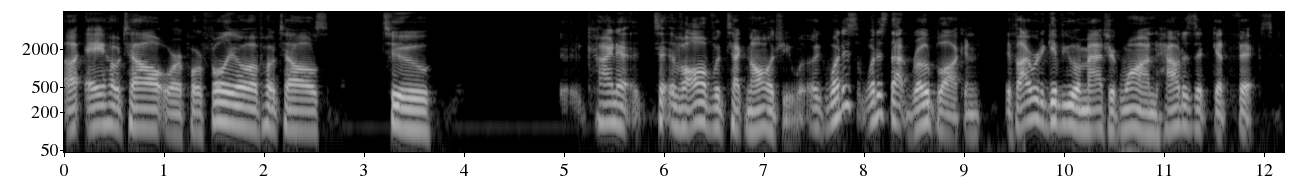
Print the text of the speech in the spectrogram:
a, a hotel or a portfolio of hotels to kind of to evolve with technology? Like, what is what is that roadblock? And if I were to give you a magic wand, how does it get fixed?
